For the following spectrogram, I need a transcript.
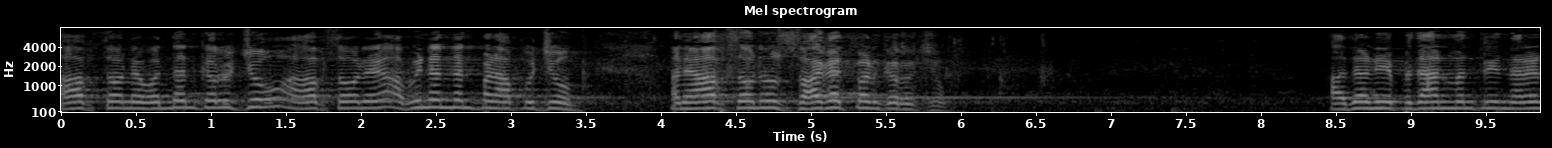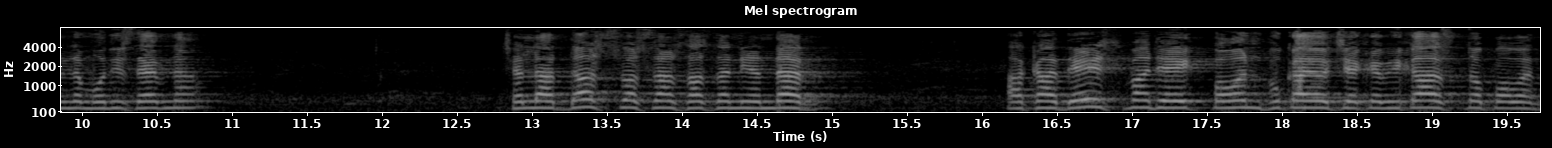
આપ સૌને વંદન કરું છું, આપ સૌને અભિનંદન પણ આપું છું અને આપ સૌનું સ્વાગત પણ કરું છું. આદરણીય પ્રધાનમંત્રી નરેન્દ્ર મોદી સાહેબના છેલ્લા દસ વર્ષના શાસનની અંદર આખા દેશમાં જે એક પવન ફૂંકાયો છે કે વિકાસનો પવન,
